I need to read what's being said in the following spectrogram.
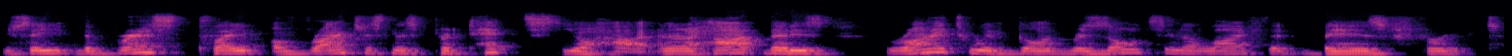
you see, the breastplate of righteousness protects your heart, and a heart that is right with God results in a life that bears fruit.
